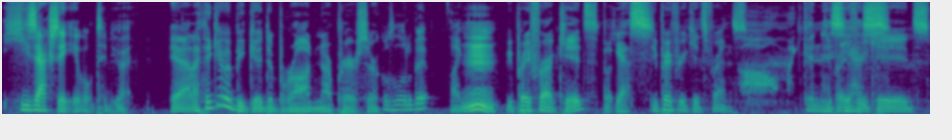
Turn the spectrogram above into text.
he's actually able to do it Yeah, and I think it would be good to broaden our prayer circles a little bit. Like mm, we pray for our kids, but yes do you pray for your kids' friends? oh my Do you goodness pray yes for your kids'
